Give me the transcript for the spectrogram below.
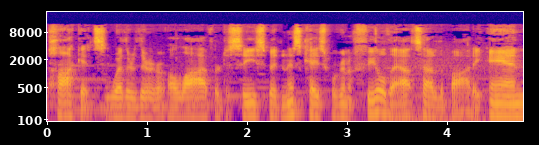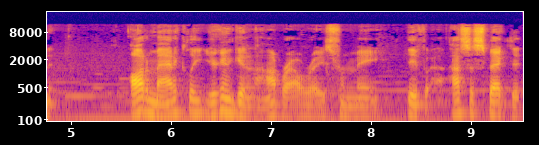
pockets, whether they're alive or deceased. But in this case, we're going to feel the outside of the body. And automatically, you're going to get an eyebrow raise from me. If I suspect that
